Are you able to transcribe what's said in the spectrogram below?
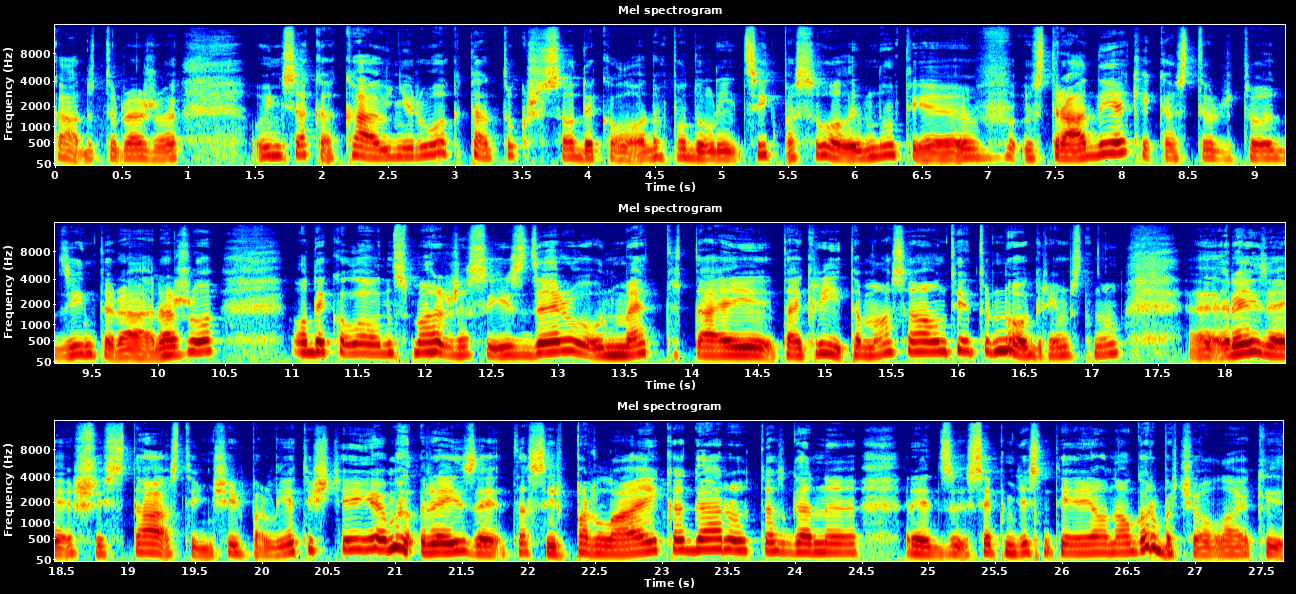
kādu tur ražoja. Viņi saka, kā viņi roka tā tukša sodekolona podulīt, cik pa solim, nu, tie strādnieki, kas tur to dzinterā ražo, odekolonu smaržas izdzeru un met tai, tai krīta masā un tie tur nogrimst. Nu, reizē šis stāstiņš ir par lietišķajiem, reizē tas ir par laika garu, tas gan, redz, 70. jau nav Gorbačo laiki,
